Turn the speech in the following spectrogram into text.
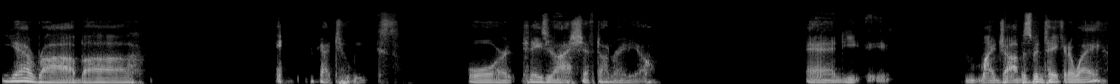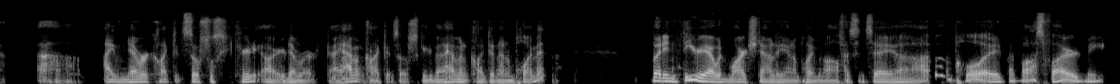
yeah, Rob, uh, you've got two weeks, or today's your last shift on radio, and you, my job has been taken away. Uh, I've never collected Social Security, or never, I haven't collected Social Security, but I haven't collected unemployment. But in theory, I would march down to the unemployment office and say, uh, I'm unemployed. My boss fired me.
